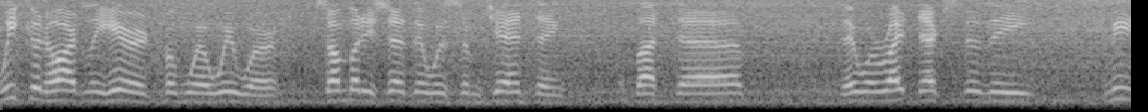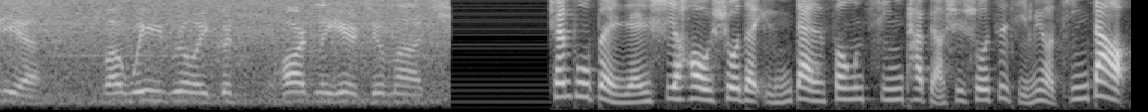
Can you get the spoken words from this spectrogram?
we could hardly hear it from where we were. Somebody said there was some chanting, but uh, they were right next to the media, but we really could hardly hear too much. 川普本人事后说的云淡风轻，他表示说自己没有听到，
